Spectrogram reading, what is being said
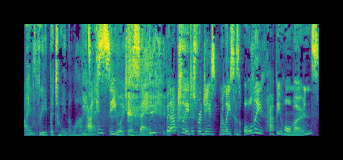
I, I read between the lines. Yeah, I can see what you're saying. but actually, it just reduce, releases all these happy hormones,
